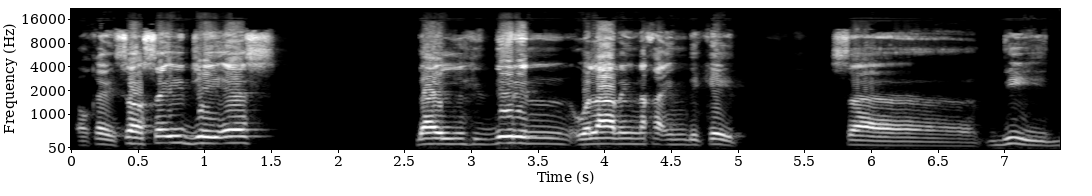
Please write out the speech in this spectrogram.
Okay, so sa EJS, dahil hindi rin, wala rin naka-indicate sa deed,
